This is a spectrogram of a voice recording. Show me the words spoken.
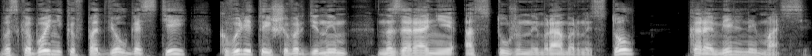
Воскобойников подвел гостей к вылитой шевардиным на заранее остуженный мраморный стол карамельной массе.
